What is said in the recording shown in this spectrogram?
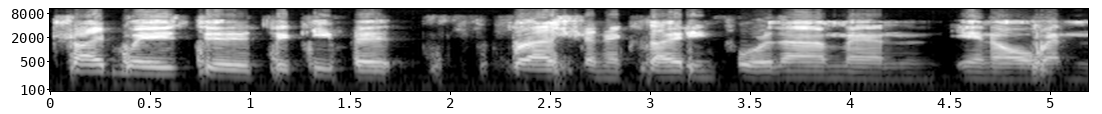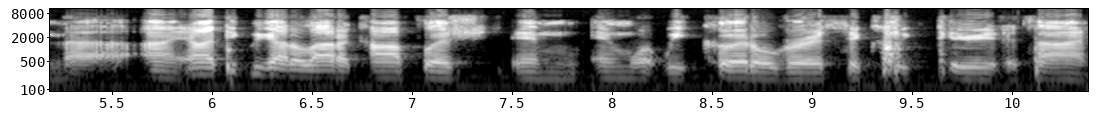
tried ways to to keep it fresh and exciting for them, and you know, and uh, I, I think we got a lot accomplished in in what we could over a six week period of time.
